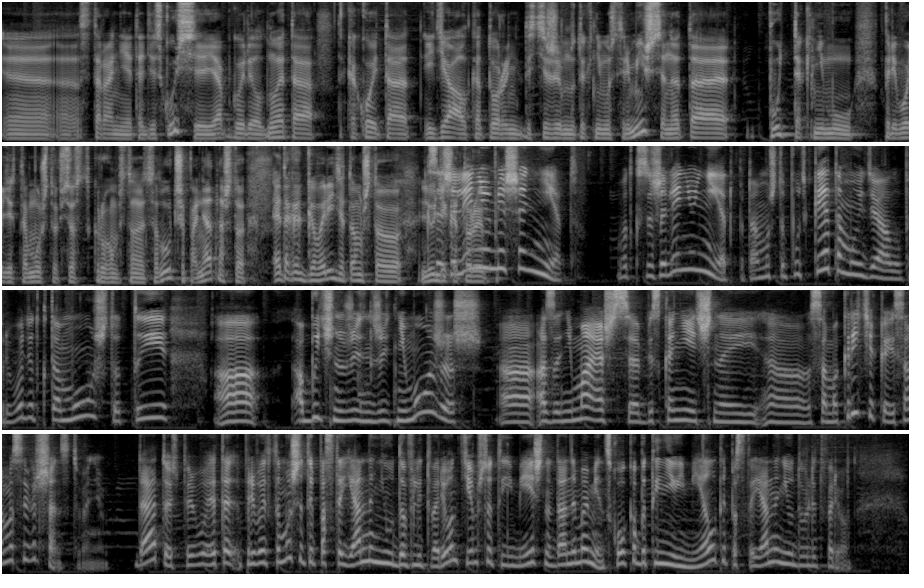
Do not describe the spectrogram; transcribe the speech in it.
э, стороне этой дискуссии, я бы говорил, ну, это какой-то идеал, который недостижим, но ты к нему стремишься, но это путь-то к нему приводит к тому, что все кругом становится лучше. Понятно, что это как говорить о том, что люди, к сожалению, которые... Миша, нет. Вот, к сожалению, нет, потому что путь к этому идеалу приводит к тому, что ты а, обычную жизнь жить не можешь, а, а занимаешься бесконечной а, самокритикой и самосовершенствованием. Да, то есть это приводит к тому, что ты постоянно не удовлетворен тем, что ты имеешь на данный момент. Сколько бы ты ни имел, ты постоянно не удовлетворен.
